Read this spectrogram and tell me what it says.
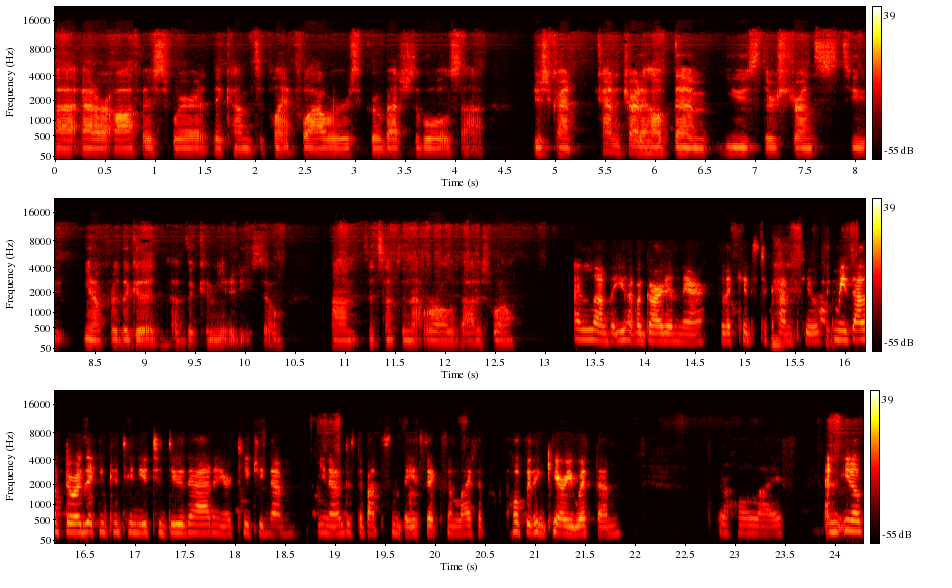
uh, at our office where they come to plant flowers, grow vegetables, uh, just kind of, kind of try to help them use their strengths to, you know, for the good of the community. So um, that's something that we're all about as well. I love that you have a garden there for the kids to come to. I mean, it's outdoors; they can continue to do that, and you're teaching them, you know, just about some basics in life. that Hopefully, they can carry with them their whole life. And you know,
